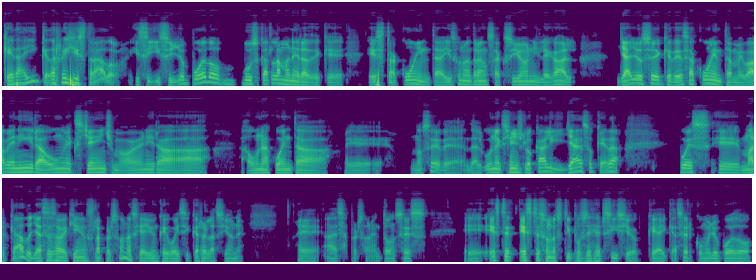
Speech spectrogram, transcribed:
queda ahí, queda registrado. Y si, y si yo puedo buscar la manera de que esta cuenta hizo una transacción ilegal, ya yo sé que de esa cuenta me va a venir a un exchange, me va a venir a, a una cuenta, eh, no sé, de, de, algún exchange local y ya eso queda pues eh, marcado, ya se sabe quién es la persona, si hay un KYC que relacione a esa persona. Entonces, eh, este, estos son los tipos de ejercicio que hay que hacer, cómo yo puedo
